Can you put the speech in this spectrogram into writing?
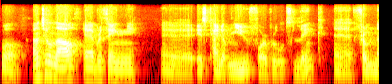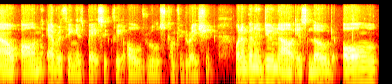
well until now everything uh, is kind of new for rules link. Uh, from now on everything is basically old rules configuration. What I'm going to do now is load all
